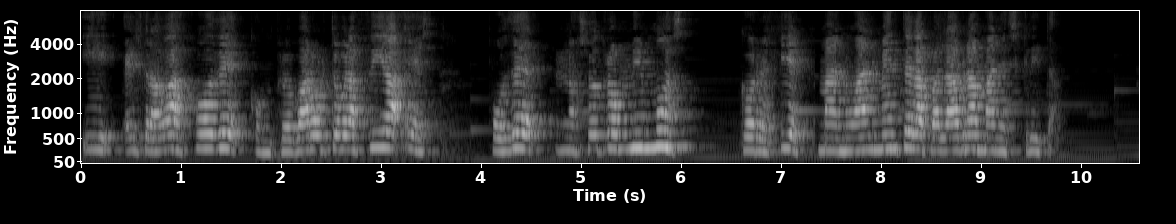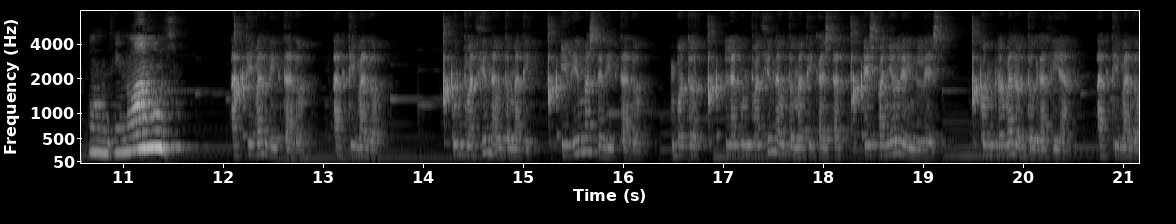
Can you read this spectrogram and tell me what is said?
Y el trabajo de comprobar ortografía es poder nosotros mismos corregir manualmente la palabra mal escrita. Continuamos. Activar dictado. Activado. Puntuación automática. Idiomas de dictado. Botón. La puntuación automática está. Español e inglés. Comprobar ortografía. Activado.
